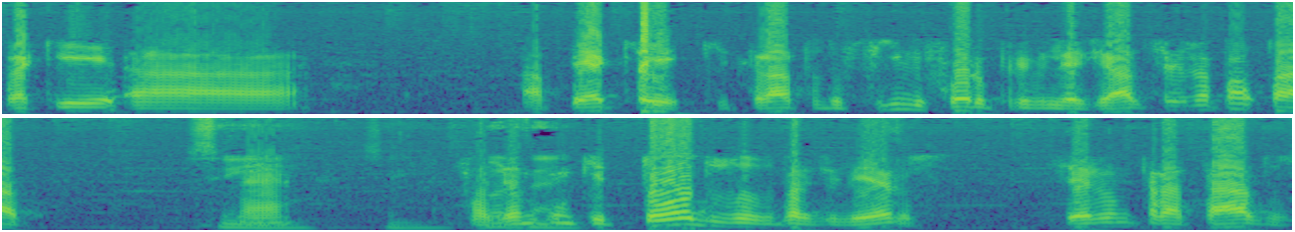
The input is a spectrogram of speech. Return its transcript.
para que a, a PEC que, que, trata do fim do foro privilegiado seja pautada. Sim, né? Fazendo com que todos os brasileiros sejam tratados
